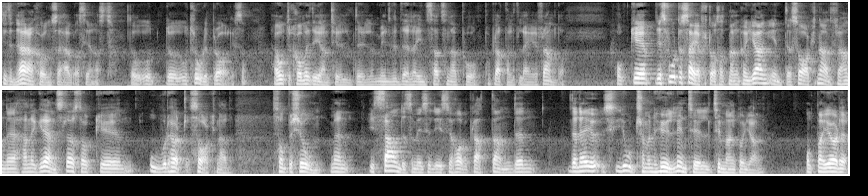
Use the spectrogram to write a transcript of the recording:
Lite när han sjöng så här bra senast. Det är otroligt bra liksom. Jag återkommer lite grann till, till de individuella insatserna på, på plattan lite längre fram då. Och eh, det är svårt att säga förstås att Malcolm Young inte är saknad. För han är, han är gränslös och eh, oerhört saknad som person. Men i soundet som ACDC har på plattan. Den, den är ju gjord som en hyllning till, till Malcolm Young. Och man gör det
